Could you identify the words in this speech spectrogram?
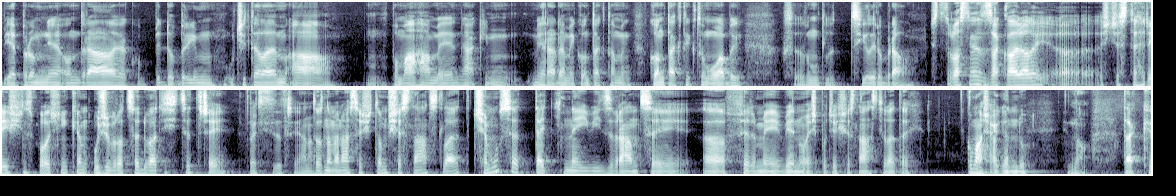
je pro mě Ondra jako dobrým učitelem a pomáhá mi nějakými radami, kontaktami, kontakty k tomu, aby se tomu cíli dobral. Jste to vlastně zakládali uh, ještě s tehdejším společníkem už v roce 2003. 2003, ano. To znamená, jsi v tom 16 let. Čemu se teď nejvíc v rámci uh, firmy věnuješ po těch 16 letech? Jakou máš agendu? No, tak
